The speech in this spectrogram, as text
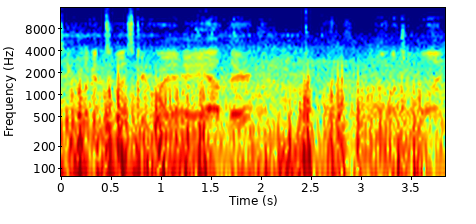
Take a look at Twister way out there. Not much of a line.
